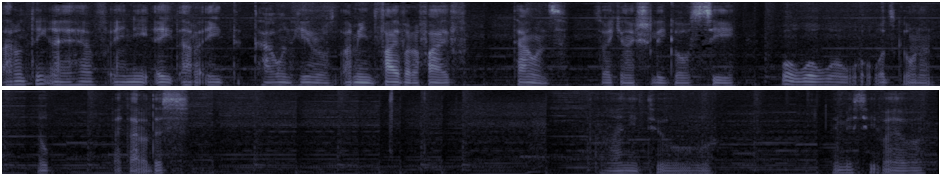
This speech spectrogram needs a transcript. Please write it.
I don't think I have any 8 out of 8 talent heroes, I mean 5 out of 5 talents, so I can actually go see, whoa whoa whoa whoa, what's going on, nope, back out of this. I need to, let me see if I have a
